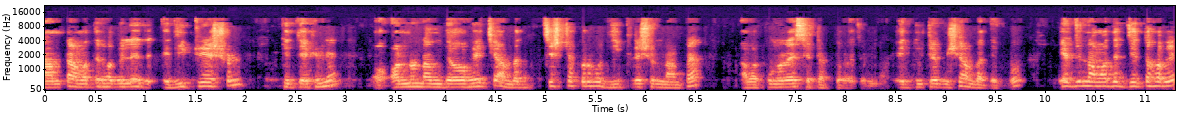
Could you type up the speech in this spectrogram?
নামটা আমাদের হবে রিক্রিয়েশন কিন্তু এখানে অন্য নাম দেওয়া হয়েছে। আমরা চেষ্টা করব রিক্রিয়েশন নামটা আবার পুনরায় সেট আপ করার জন্য। এই দুইটা বিষয় আমরা দেখব। এর জন্য আমাদের যেতে হবে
